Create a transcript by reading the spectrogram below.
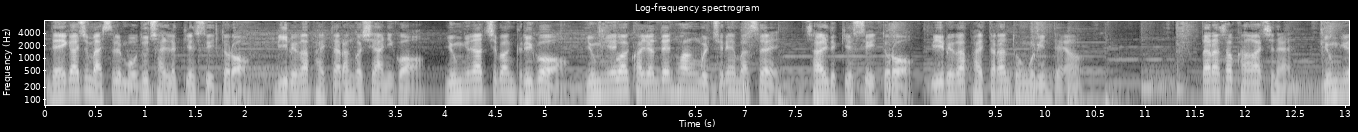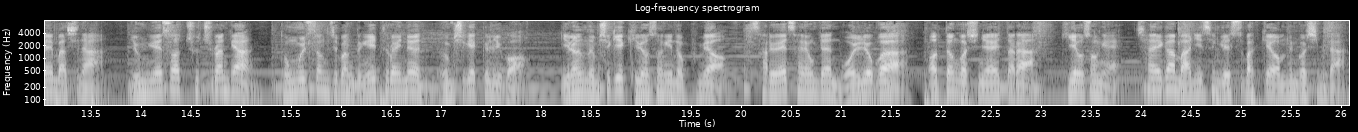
네 가지 맛을 모두 잘 느낄 수 있도록 미래가 발달한 것이 아니고 육류나 지방 그리고 육류와 관련된 화학물질의 맛을 잘 느낄 수 있도록 미래가 발달한 동물인데요. 따라서 강아지는 육류의 맛이나 육류에서 추출한 향, 동물성 지방 등이 들어있는 음식에 끌리고 이런 음식이 기호성이 높으며 사료에 사용된 원료가 어떤 것이냐에 따라 기호성에 차이가 많이 생길 수밖에 없는 것입니다.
